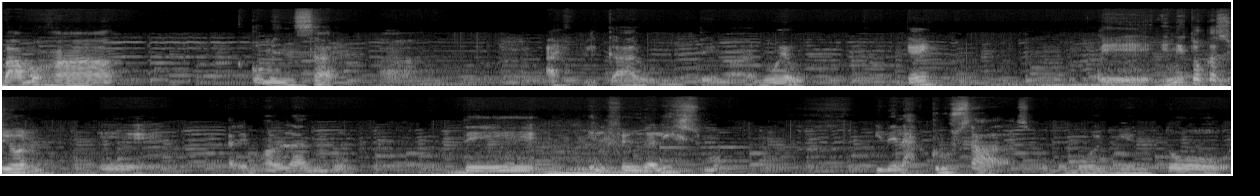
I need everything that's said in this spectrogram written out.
vamos a comenzar a, explicar un tema nuevo. ¿okay? Eh, en esta ocasión estaremos hablando de el feudalismo y de las cruzadas como movimientos,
